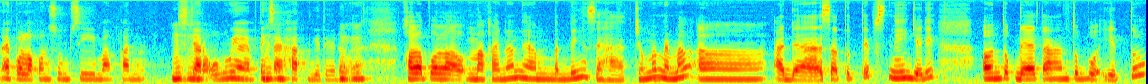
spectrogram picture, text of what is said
ya. Eh pola konsumsi makan mm -mm. secara umum yang penting mm -mm. sehat gitu ya dok. Mm -mm. Kalau pola makanan yang penting sehat. Cuma memang uh, ada satu tips nih. Jadi untuk daya tahan tubuh itu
